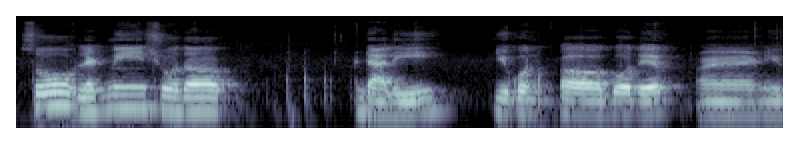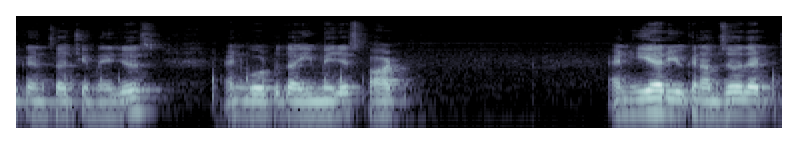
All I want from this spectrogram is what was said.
So let me show the DALL-E you can go there and you can search images and go to the images part. And here you can observe that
